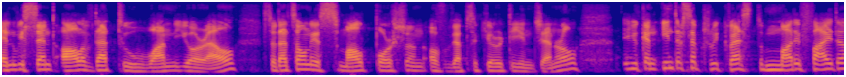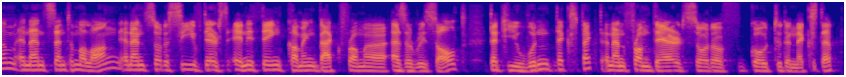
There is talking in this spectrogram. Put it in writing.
and we send all of that to one URL. So that's only a small portion of web security in general. You can intercept requests, modify them, and then send them along, and then sort of see if there's anything coming back from a, uh, as a result that you wouldn't expect, and then from there sort of go to the next step.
